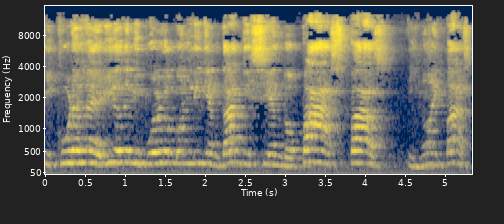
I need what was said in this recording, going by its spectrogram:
Y curan la herida de mi pueblo con liviandad, diciendo, paz, paz, y no hay paz.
